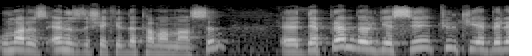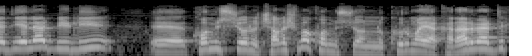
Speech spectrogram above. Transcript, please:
Umarız en hızlı şekilde tamamlansın. E, deprem bölgesi Türkiye Belediyeler Birliği e, komisyonu, çalışma komisyonunu kurmaya karar verdik.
